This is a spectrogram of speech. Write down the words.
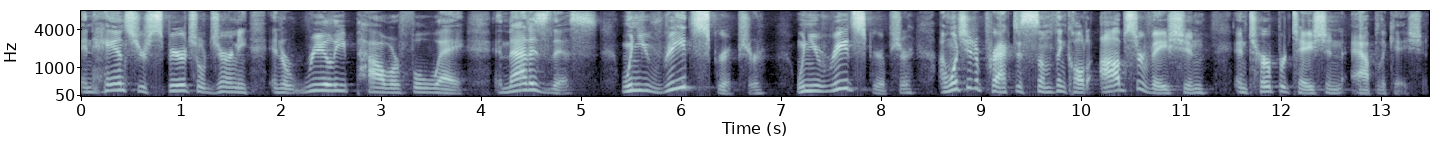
enhance your spiritual journey in a really powerful way. And that is this when you read scripture, when you read scripture, I want you to practice something called observation interpretation, application.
